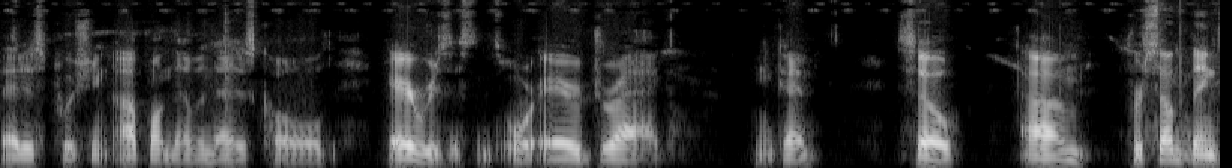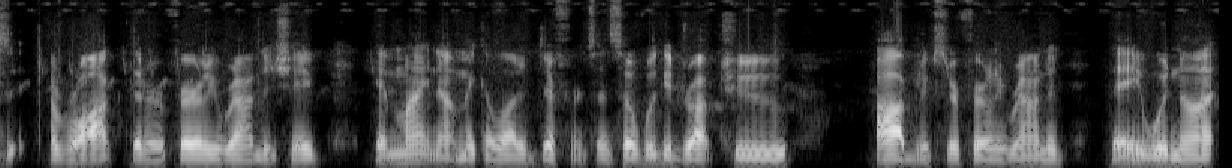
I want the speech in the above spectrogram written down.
that is pushing up on them, and that is called air resistance or air drag. Okay, so um, for some things, a rock that are fairly rounded shape, it might not make a lot of difference. And so if we could drop two objects that are fairly rounded, they would not,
